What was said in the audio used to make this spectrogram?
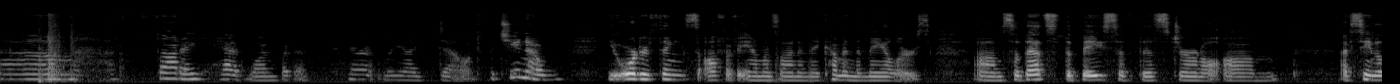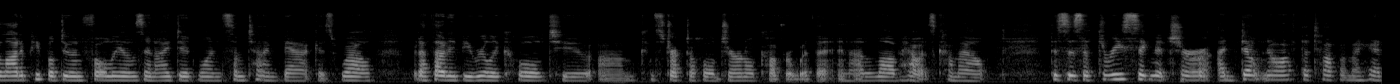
Um, I thought I had one, but apparently I don't. But you know, you order things off of Amazon and they come in the mailers. Um, so that's the base of this journal. Um, I've seen a lot of people doing folios, and I did one sometime back as well. But I thought it'd be really cool to um, construct a whole journal cover with it, and I love how it's come out. This is a three signature. I don't know off the top of my head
